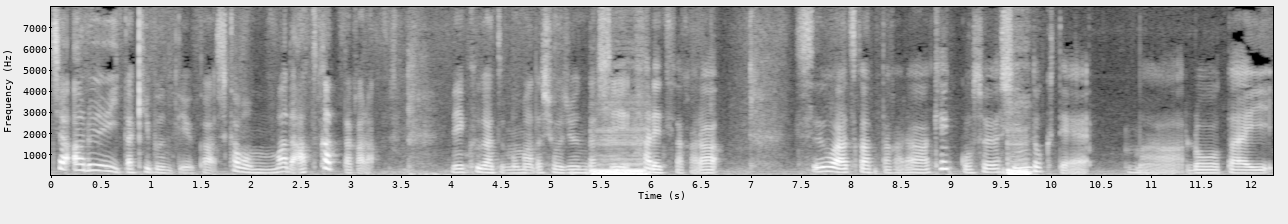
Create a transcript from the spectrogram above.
ちゃ歩いた気分っていうかしかもまだ暑かったから、ね、9月もまだ初旬だし晴れてたからすごい暑かったから結構それがしんどくてまあ老体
